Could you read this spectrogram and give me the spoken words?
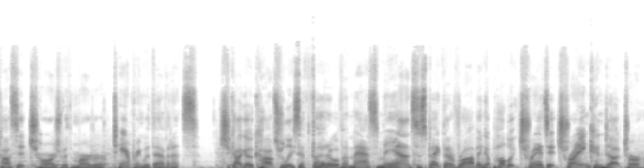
Cossett charged with murder, tampering with evidence. Chicago cops release a photo of a masked man suspected of robbing a public transit train conductor.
